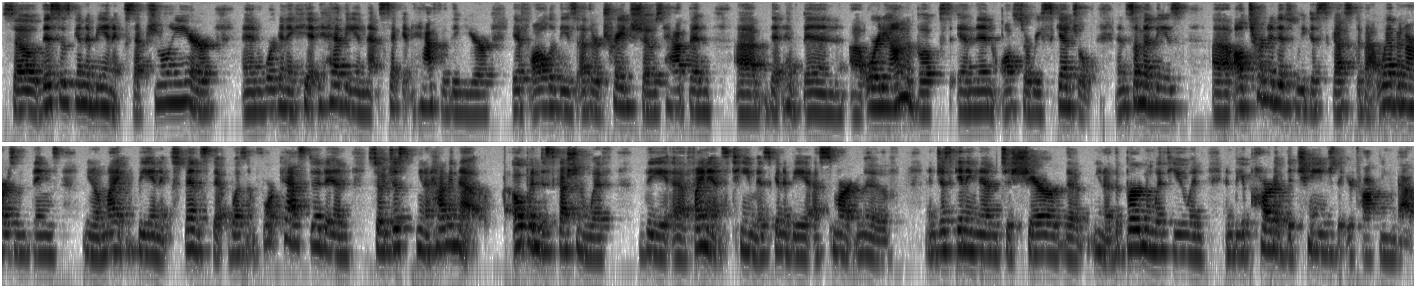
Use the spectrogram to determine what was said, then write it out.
So this is going to be an exceptional year, and we're going to hit heavy in that second half of the year if all of these other trade shows happen uh, that have been uh, already on the books and then also rescheduled. And some of these uh, alternatives we discussed about webinars and things, you know, might be an expense that wasn't forecasted. And so just, you know, having that open discussion with the uh, finance team is going to be a smart move and just getting them to share the you know the burden with you and and be a part of the change that you're talking about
